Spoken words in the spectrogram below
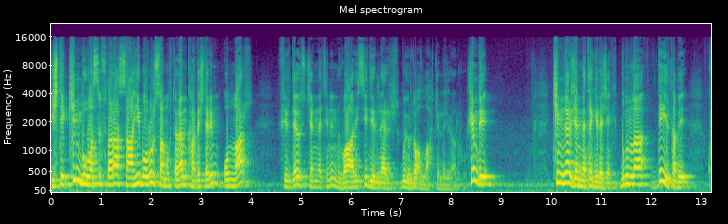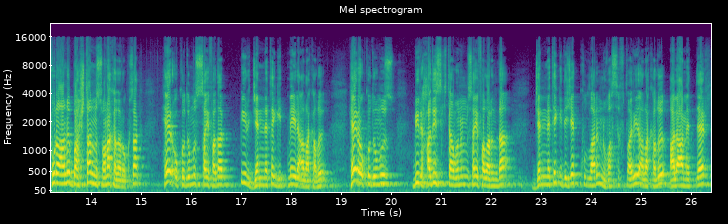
İşte kim bu vasıflara sahip olursa muhterem kardeşlerim onlar Firdevs cennetinin varisidirler buyurdu Allah Celle Celaluhu. Şimdi kimler cennete girecek? Bununla değil tabi. Kur'an'ı baştan sona kadar okusak her okuduğumuz sayfada bir cennete gitmeyle alakalı her okuduğumuz bir hadis kitabının sayfalarında cennete gidecek kulların vasıflarıyla alakalı alametler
